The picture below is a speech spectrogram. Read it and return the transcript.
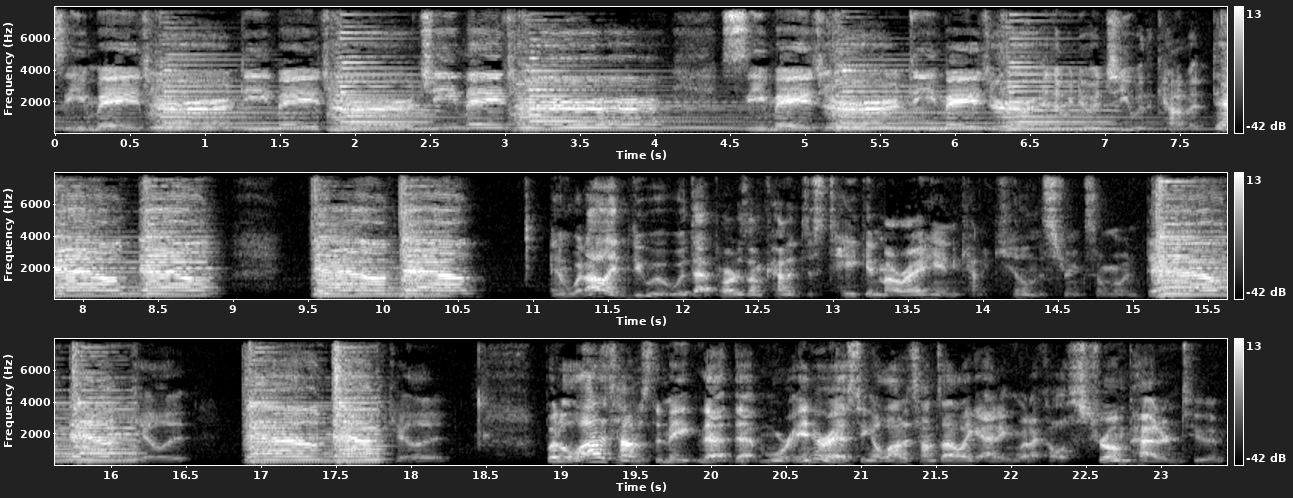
C major, D major, G major, C major, D major, and then we do a G with kind of a down, down, down, down. And what I like to do with that part is I'm kind of just taking my right hand and kind of killing the string. So I'm going down, down, kill it, But a lot of times to make that, that more interesting, a lot of times I like adding what I call a strum pattern to it.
